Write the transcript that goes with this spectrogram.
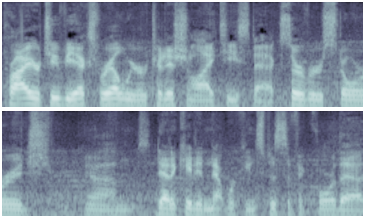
prior to VxRail, we were traditional IT stack, server storage, um, dedicated networking specific for that.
